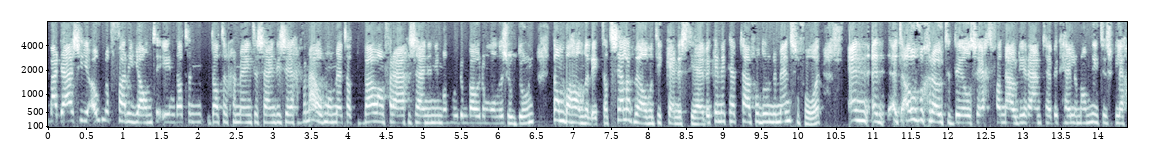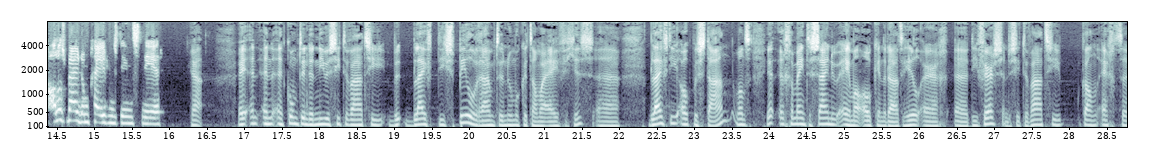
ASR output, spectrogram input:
maar daar zie je ook nog varianten in dat er, dat er gemeenten zijn die zeggen van nou op het moment dat bouwaanvragen zijn en iemand moet een bodemonderzoek doen, dan behandel ik dat zelf wel, want die kennis die heb ik en ik heb daar voldoende mensen voor. En het, overgrote deel zegt van nou die ruimte heb ik helemaal niet, dus ik leg alles bij de omgevingsdienst neer. Ja, en, en, en komt in de nieuwe situatie, blijft die speelruimte, noem ik het dan maar eventjes, uh, blijft die ook bestaan? Want ja, zijn nu eenmaal ook inderdaad heel erg uh, divers en de situatie kan echt uh,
